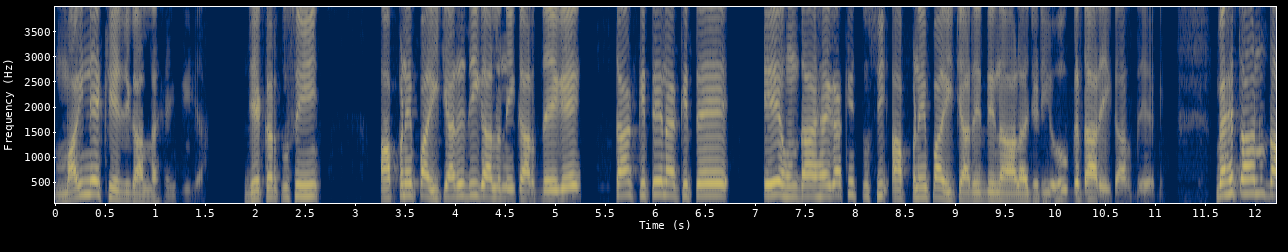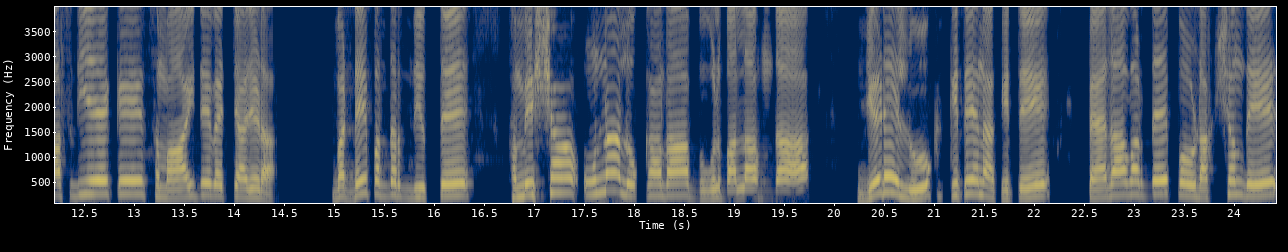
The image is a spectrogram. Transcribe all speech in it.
ਮਾਇਨੇ ਖੇਜ ਗੱਲ ਹੈਗੀ ਆ। ਜੇਕਰ ਤੁਸੀਂ ਆਪਣੇ ਭਾਈਚਾਰੇ ਦੀ ਗੱਲ ਨਹੀਂ ਕਰਦੇਗੇ, ਤਾਂ ਕਿਤੇ ਨਾ ਕਿਤੇ ਇਹ ਹੁੰਦਾ ਹੈਗਾ ਕਿ ਤੁਸੀਂ ਆਪਣੇ ਭਾਈਚਾਰੇ ਦੇ ਨਾਲ ਆ ਜਿਹੜੀ ਉਹ ਗਦਾਰੇ ਕਰਦੇ ਹੈਗੇ। ਵੈਸੇ ਤੁਹਾਨੂੰ ਦੱਸ ਦਈਏ ਕਿ ਸਮਾਜ ਦੇ ਵਿੱਚ ਆ ਜਿਹੜਾ ਵੱਡੇ ਪੱਧਰ ਦੇ ਉੱਤੇ ਹਮੇਸ਼ਾ ਉਹਨਾਂ ਲੋਕਾਂ ਦਾ ਬੋਲਬਾਲਾ ਹੁੰਦਾ, ਜਿਹੜੇ ਲੋਕ ਕਿਤੇ ਨਾ ਕਿਤੇ ਪੈਦਾਵਾਰ ਦੇ ਪ੍ਰੋਡਕਸ਼ਨ ਦੇ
